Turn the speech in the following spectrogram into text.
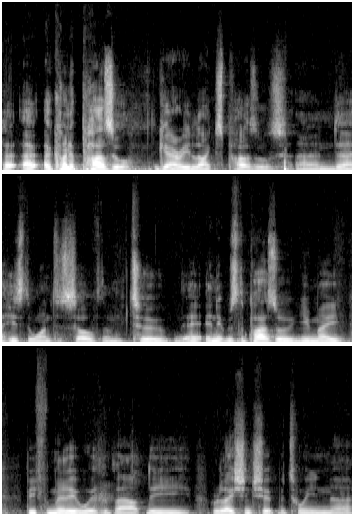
a, a, kind of puzzle. Gary likes puzzles, and uh, he's the one to solve them too. And it was the puzzle you may be familiar with about the relationship between uh,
